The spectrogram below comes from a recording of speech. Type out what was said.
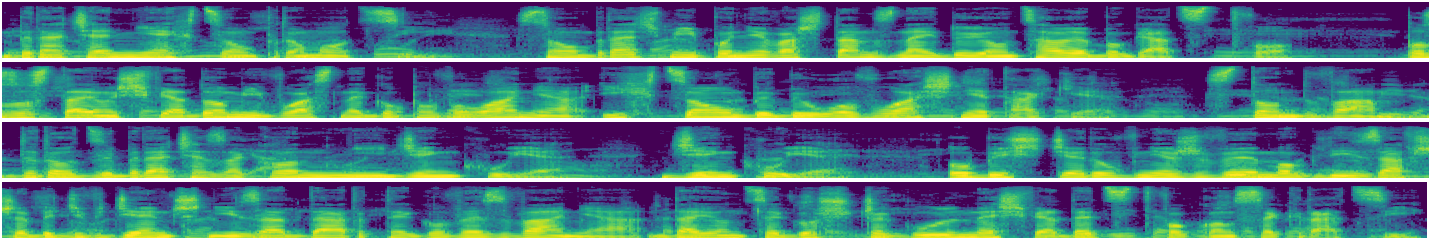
bracia nie chcą promocji. Są braćmi, ponieważ tam znajdują całe bogactwo. Pozostają świadomi własnego powołania i chcą, by było właśnie takie. Stąd Wam, drodzy bracia zakonni, dziękuję. Dziękuję obyście również wy mogli zawsze być wdzięczni za dar tego wezwania, dającego szczególne świadectwo konsekracji,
